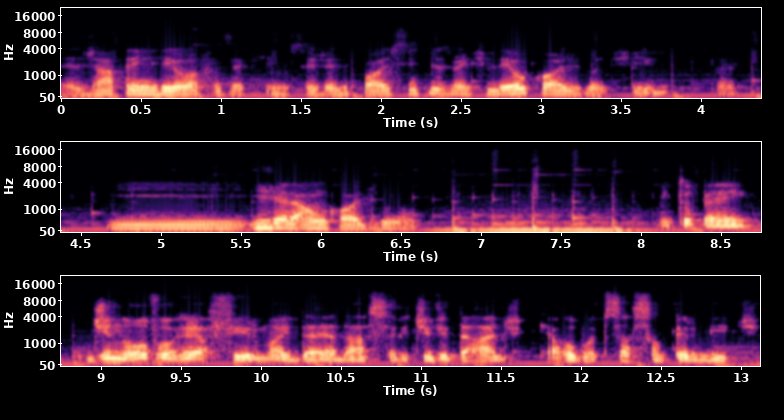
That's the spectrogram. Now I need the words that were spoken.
é, já aprendeu a fazer aquilo, ou seja, ele pode simplesmente ler o código antigo né, e, e gerar um código novo. Muito bem. De novo, eu reafirmo a ideia da assertividade que a robotização permite.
